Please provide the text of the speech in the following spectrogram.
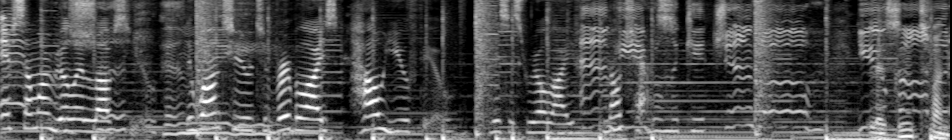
If someone really loves you, they want you to verbalize how you feel. This is real life, not chess. Lesson 20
